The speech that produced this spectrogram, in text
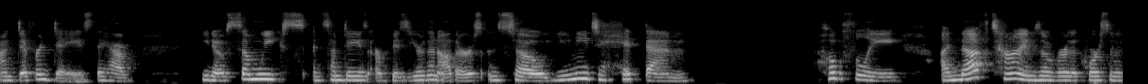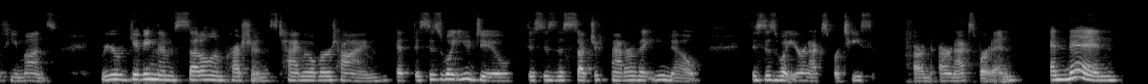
on different days. They have, you know, some weeks and some days are busier than others. And so you need to hit them hopefully enough times over the course of a few months where you're giving them subtle impressions time over time that this is what you do, this is the subject matter that you know, this is what you're an expertise are an expert in. And then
